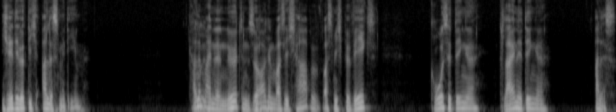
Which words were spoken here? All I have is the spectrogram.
Ich rede wirklich alles mit ihm. Alle Cool. meine Nöten, Sorgen, Mhm. was ich habe, was mich bewegt, große Dinge, kleine Dinge, alles.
